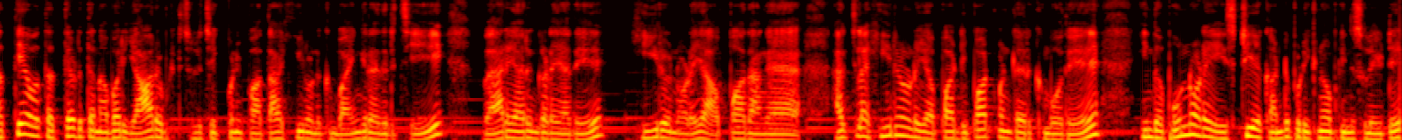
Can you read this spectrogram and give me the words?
சத்யாவை தத்தெடுத்த நபர் யார் அப்படின்னு சொல்லி செக் பண்ணி பார்த்தா ஹீரோனுக்கு பயங்கர அதிர்ச்சி. வேற யாரும் கிடையாது. ஹீரோனுடைய அப்பா தாங்க. ஆக்சுவலாக ஹீரோனுடைய அப்பா டிபார்ட்மெண்ட்டில் இருக்கும்போது இந்த பொண்ணோட ஹிஸ்ட்ரியை கண்டுபிடிக்கணும் அப்படின்னு சொல்லிட்டு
